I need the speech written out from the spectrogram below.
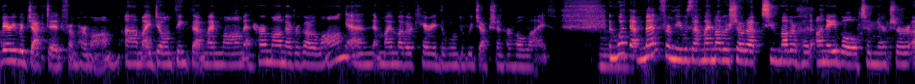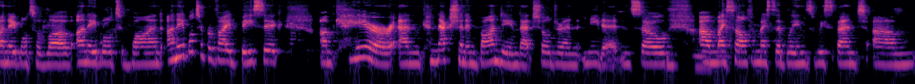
very rejected from her mom. Um, I don't think that my mom and her mom ever got along, and my mother carried the wound of rejection her whole life. Mm. And what mm. that meant for me was that my mother showed up to motherhood unable to nurture, unable to love, unable to bond, unable to provide basic um, care and connection and bonding that children needed. And so, mm-hmm. um, myself and my siblings, we spent um,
